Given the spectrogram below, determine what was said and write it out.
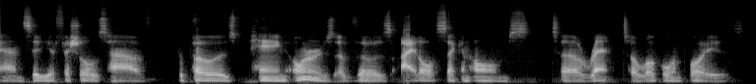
And city officials have proposed paying owners of those idle second homes to rent to local employees.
